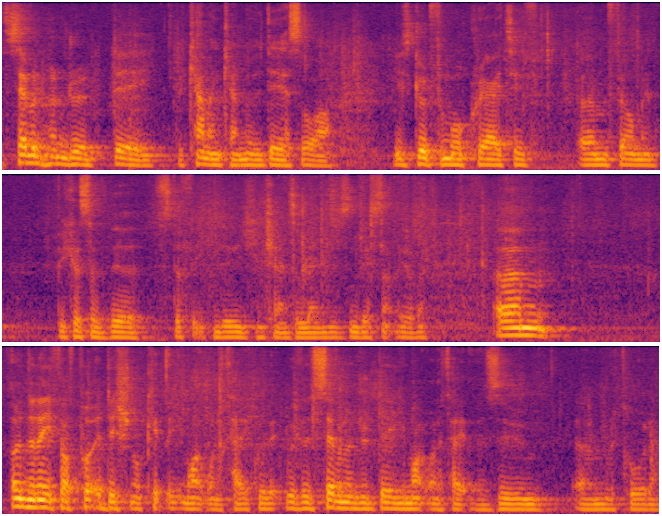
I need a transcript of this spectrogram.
700D, the Canon camera, the DSLR, is good for more creative um, filming because of the stuff that you can do. You can change the lenses and this, that and the other. Um, underneath I've put additional kit that you might want to take with it. With the 700D you might want to take the zoom um, recorder.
